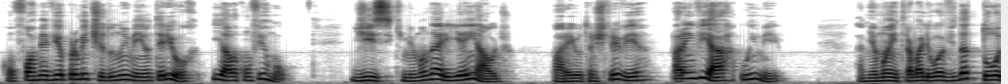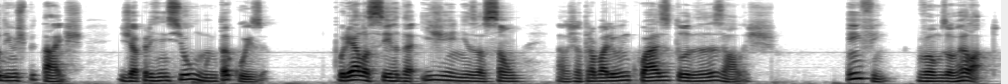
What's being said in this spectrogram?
conforme havia prometido no e-mail anterior, e ela confirmou. Disse que me mandaria em áudio, para eu transcrever, para enviar o e-mail. A minha mãe trabalhou a vida toda em hospitais e já presenciou muita coisa. Por ela ser da higienização, ela já trabalhou em quase todas as alas. Enfim, vamos ao relato.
